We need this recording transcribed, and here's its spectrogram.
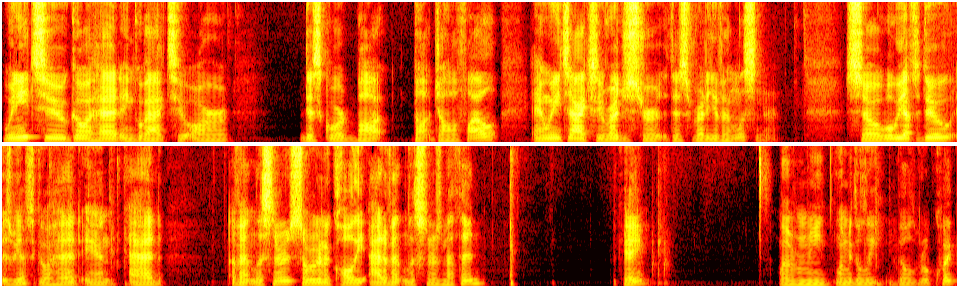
We need to go ahead and go back to our Discord bot.java file, and we need to actually register this ready event listener. So what we have to do is we have to go ahead and add event listeners. So we're going to call the add event listeners method. Okay. Let me, let me delete build real quick.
